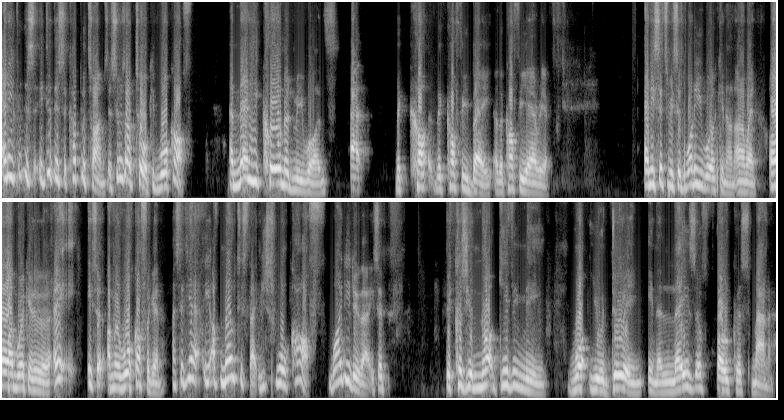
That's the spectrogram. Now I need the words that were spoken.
And he did this, he did this a couple of times. As soon as I'd talk, he'd walk off. And then he cornered me once at the, co- the coffee bay, or the coffee area. And he said to me, he said, what are you working on? And I went, oh, I'm working on he, he said, I'm going to walk off again. I said, yeah, I've noticed that. You just walk off. Why do you do that? He said, because you're not giving me what you're doing in a laser focused manner.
